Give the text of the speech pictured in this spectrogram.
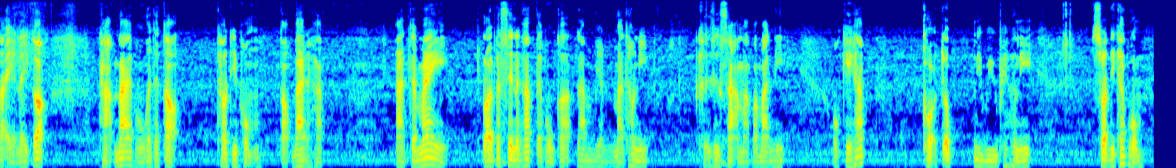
สัยอะไรก็ถามได้ผมก็จะตอบเท่าที่ผมตอบได้นะครับ อาจจะไม่ร้อยเปอร์เซ็นต์นะครับ แต่ผมก็ร่ำเรียนมาเท่านี้ เคยศึกษามาประมาณนี้ โอเคครับ ขอจบรีวิวเพียงเท่านี้ สวัสดีครับผม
